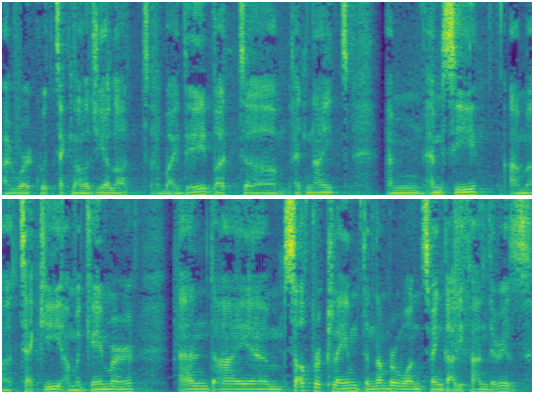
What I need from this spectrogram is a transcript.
I work with technology a lot uh, by day, but um at night I'm MC. I'm a techie. I'm a gamer, and I am self-proclaimed the number one Svengali fan there is.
